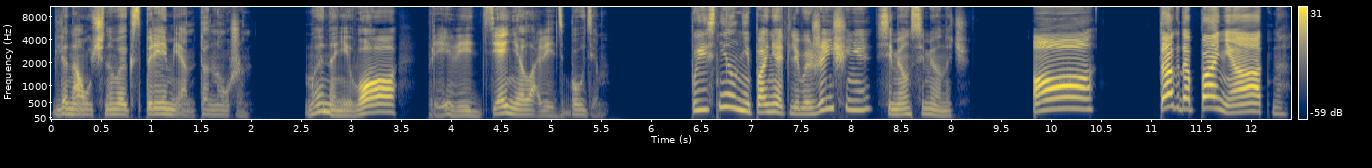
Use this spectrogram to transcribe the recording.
для научного эксперимента нужен. Мы на него привидение ловить будем», — пояснил непонятливой женщине Семён Семёныч. «А, тогда понятно»,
